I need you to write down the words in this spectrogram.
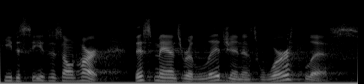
he deceives his own heart, this man's religion is worthless.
